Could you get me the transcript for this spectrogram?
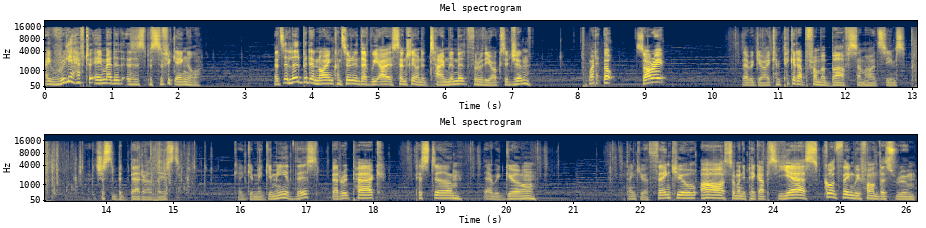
I really have to aim at it at a specific angle. That's a little bit annoying considering that we are essentially on a time limit through the oxygen. What? Oh, sorry. There we go. I can pick it up from above somehow, it seems. Just a bit better at least. Okay, gimme, gimme this. Battery pack. Pistol. There we go. Thank you, thank you. Oh, so many pickups. Yes, good thing we found this room.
